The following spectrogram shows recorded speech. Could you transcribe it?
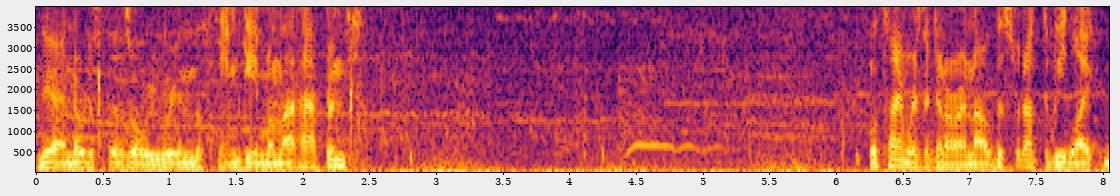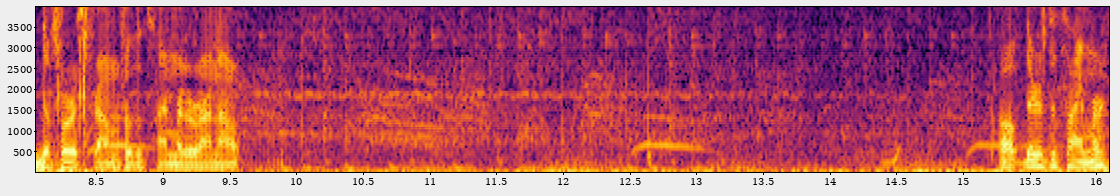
Yeah, I noticed as well. We were in the same game when that happened. The timer isn't gonna run out. This would have to be like the first round for the timer to run out. Oh, there's the timer.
